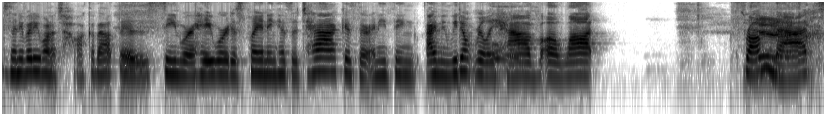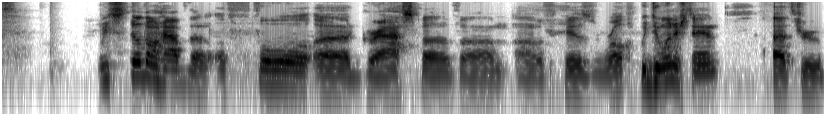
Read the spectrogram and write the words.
does anybody want to talk about the scene where Hayward is planning his attack? Is there anything? I mean, we don't really oh. have a lot from Yeah. that. We still don't have the full uh, grasp of um, of his role. We do understand uh, through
